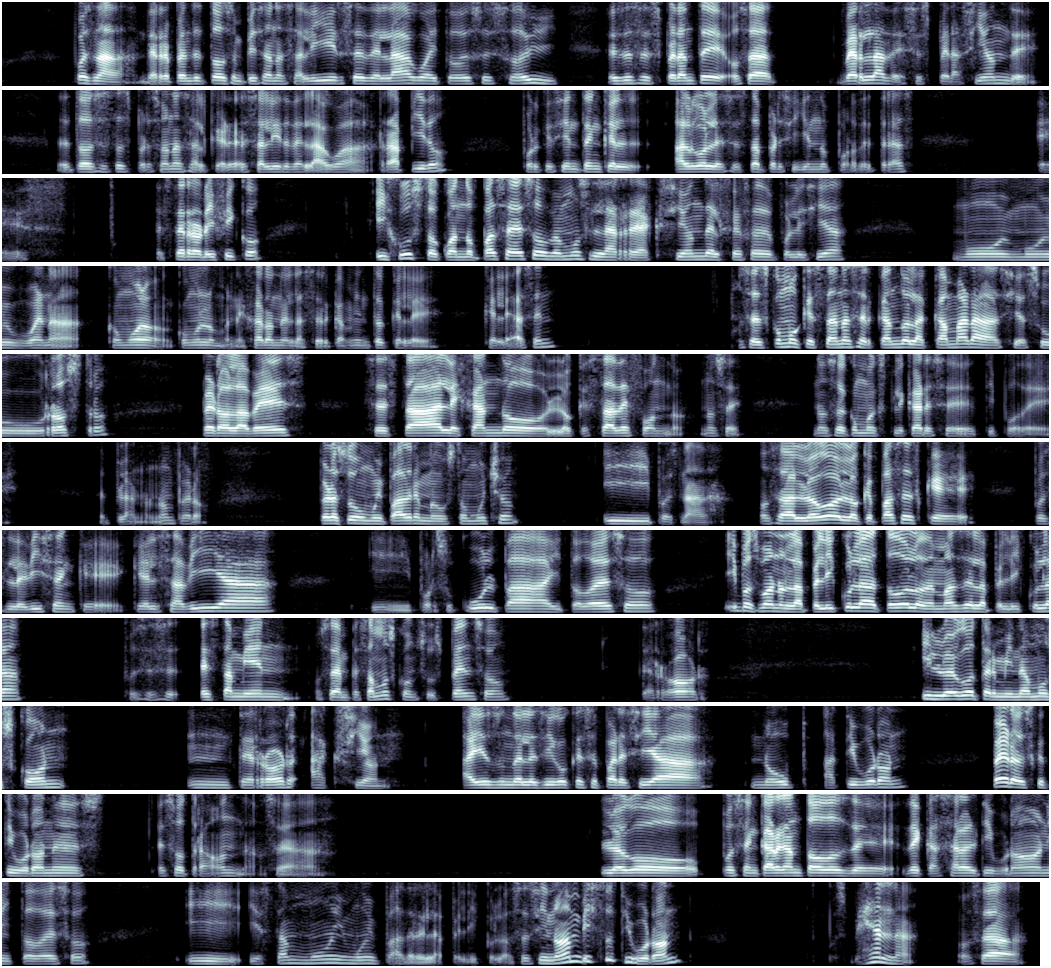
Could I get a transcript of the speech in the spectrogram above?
pues nada, de repente todos empiezan a salirse del agua y todo eso es, ay, es desesperante, o sea, ver la desesperación de, de todas estas personas al querer salir del agua rápido, porque sienten que algo les está persiguiendo por detrás, es es terrorífico. Y justo cuando pasa eso vemos la reacción del jefe de policía. Muy, muy buena cómo, cómo lo manejaron el acercamiento que le, que le hacen. O sea, es como que están acercando la cámara hacia su rostro, pero a la vez se está alejando lo que está de fondo. No sé, no sé cómo explicar ese tipo de, plano, ¿no? Pero, pero estuvo muy padre, me gustó mucho. Y pues nada. O sea, luego lo que pasa es que pues le dicen que, él sabía y por su culpa y todo eso. Y pues bueno, la película, todo lo demás de la película, pues es, también, o sea, empezamos con suspenso, terror, y luego terminamos con mm, terror acción. Ahí es donde les digo que se parecía Nope a Tiburón, pero es que Tiburón es, es otra onda, o sea, Luego, pues se encargan todos de, de cazar al tiburón y todo eso. Y, y, está muy, muy padre la película. O sea, si no han visto Tiburón, pues véanla. O sea,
